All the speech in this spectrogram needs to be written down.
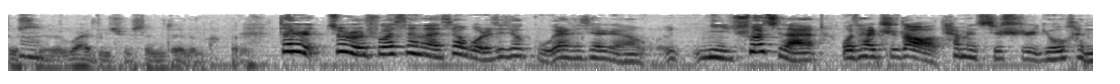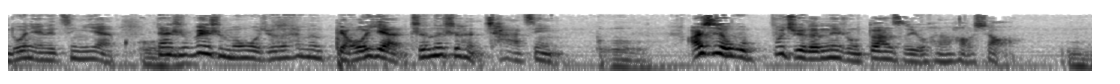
就是外地去深圳的嘛，可能。但是就是说，现在效果的这些骨干这些人，你说起来，我才知道他们其实有很多年的经验。但是为什么我觉得他们表演真的是很差劲？嗯，而且我不觉得那种段子有很好笑。嗯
